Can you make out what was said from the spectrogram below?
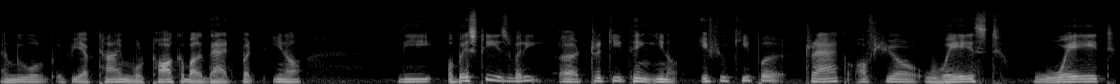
And we will, if we have time, we'll talk about that. But you know, the obesity is very uh, tricky thing. You know, if you keep a track of your waist, weight,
